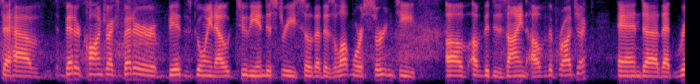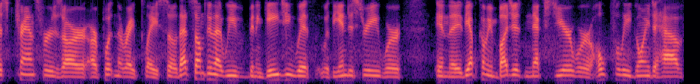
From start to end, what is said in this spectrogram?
to have better contracts, better bids going out to the industry so that there's a lot more certainty of, of the design of the project and uh, that risk transfers are, are put in the right place. So that's something that we've been engaging with with the industry. We're in the, the upcoming budget next year, we're hopefully going to have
